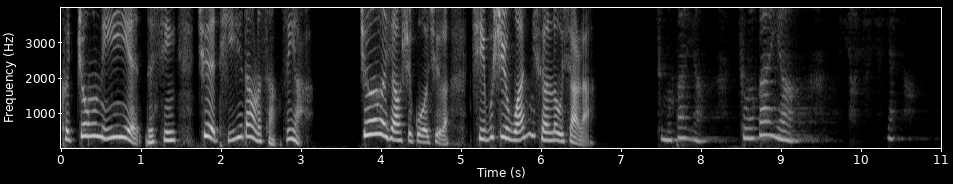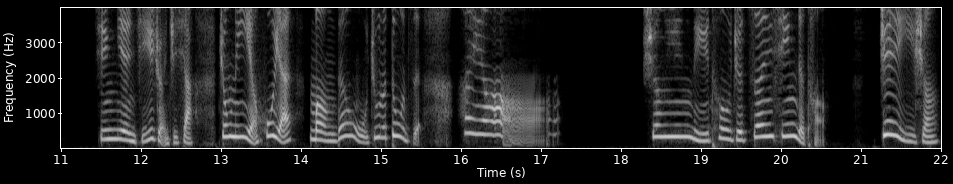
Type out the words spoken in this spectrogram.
可钟离眼的心却提到了嗓子眼儿，这要是过去了，岂不是完全露馅了？怎么办呀？怎么办呀？心念急转之下，钟离眼忽然猛地捂住了肚子。哎呀！声音里透着钻心的疼。这一声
